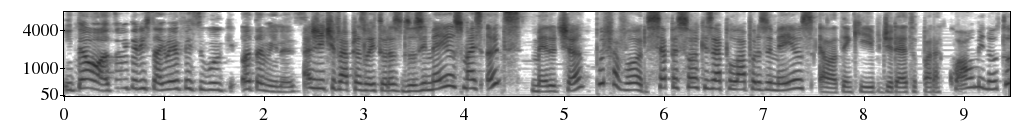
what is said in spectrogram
Então, ó, Twitter, Instagram e Facebook, Otaminas. A gente vai para as leituras dos e-mails, mas antes, Meru-chan, por favor, se a pessoa quiser pular para os e-mails, ela tem que ir direto para qual minuto?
